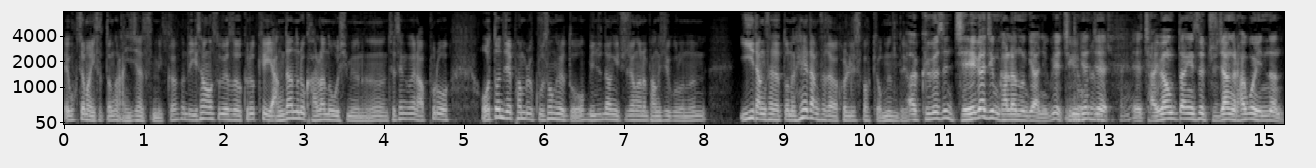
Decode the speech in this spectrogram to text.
애국자만 있었던 건 아니지 않습니까? 근데 이 상황 속에서 그렇게 양단으로 갈라놓으시면은 제 생각에는 앞으로 어떤 재판부를 구성해도 민주당이 주장하는 방식으로는 이 당사자 또는 해 당사자가 걸릴 수밖에 없는데요. 아, 그것은 제가 지금 갈라놓은 게 아니고요. 지금 현재 예, 자유한국당에서 주장을 하고 있는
